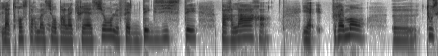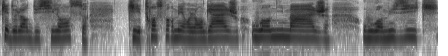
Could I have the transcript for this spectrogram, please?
la transformation par la création, le fait d'exister par l'art. Il y a vraiment euh, tout ce qui est de l'ordre du silence, qui est transformé en langage ou en image ou en musique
